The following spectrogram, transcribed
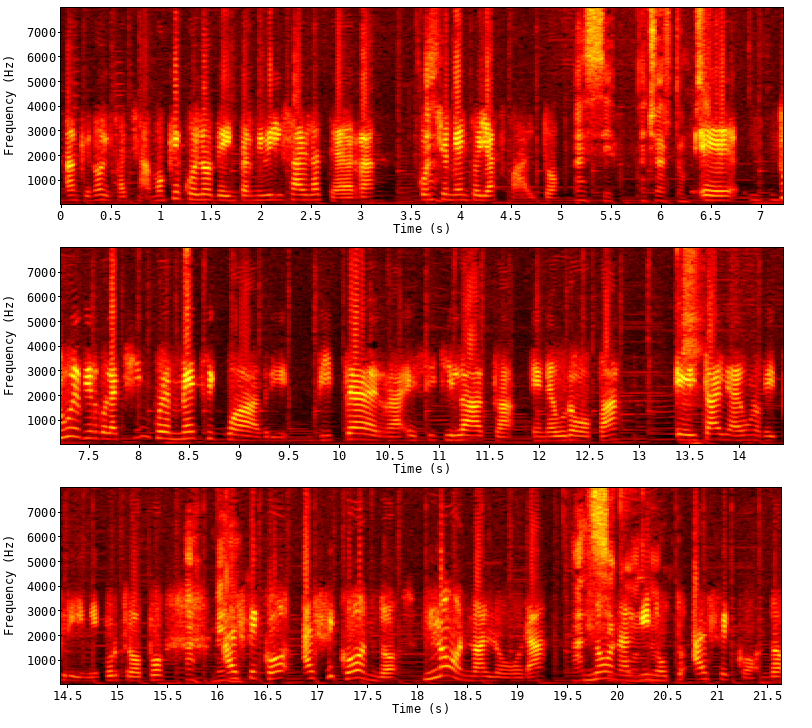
anche noi facciamo, che è quello di impermeabilizzare la terra con ah. cemento e asfalto. Eh sì, eh certo. Sì. Eh, 2,5 metri quadri di terra è sigillata in Europa e Italia è uno dei primi purtroppo ah, al, seco- al, secondo, non all'ora, al non secondo. al minuto, al secondo.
